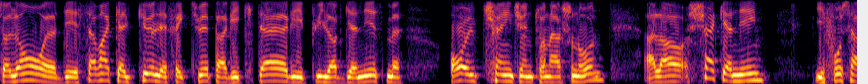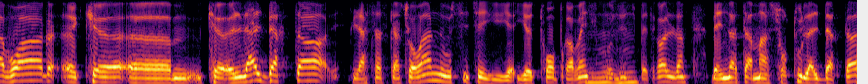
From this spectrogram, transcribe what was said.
selon euh, des savants calculs effectués par Équiterre et puis l'organisme All Change International, alors chaque année, il faut savoir euh, que, euh, que l'Alberta, la Saskatchewan aussi, il y, a, il y, a trois provinces qui produisent du pétrole, là, ben, notamment surtout l'Alberta,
